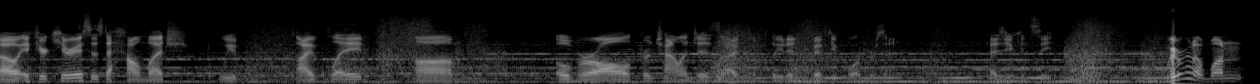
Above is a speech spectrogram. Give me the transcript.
Oh, if you're curious as to how much we've I've played, um, overall for challenges I've completed 54%, as you can see. We were gonna 100%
